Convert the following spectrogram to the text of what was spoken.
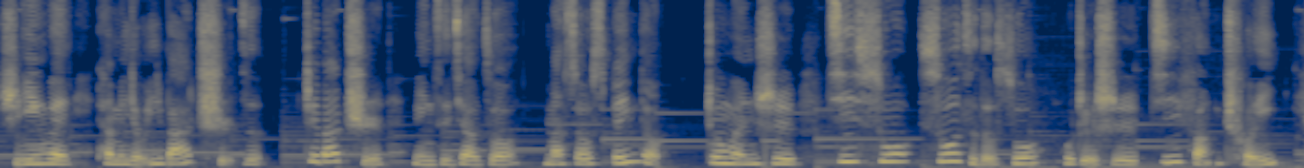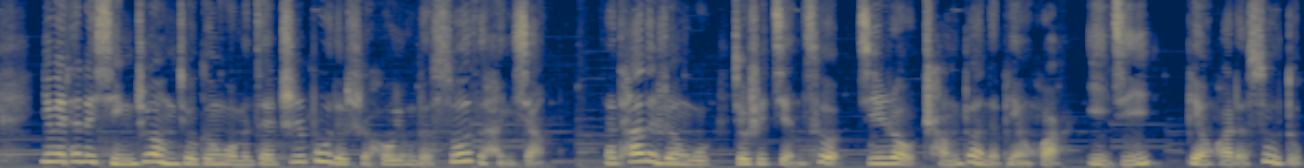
是因为它们有一把尺子。这把尺名字叫做 muscle spindle，中文是肌梭，梭子的梭，或者是肌纺锤，因为它的形状就跟我们在织布的时候用的梭子很像。那它的任务就是检测肌肉长短的变化以及变化的速度。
